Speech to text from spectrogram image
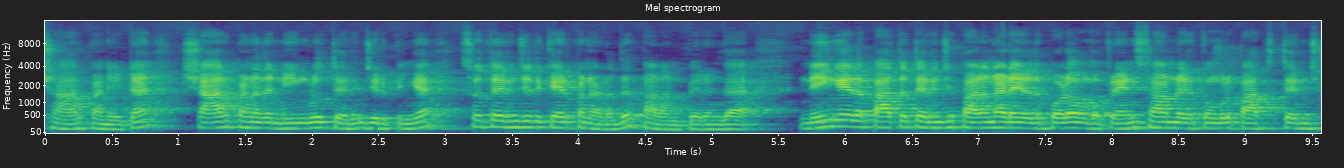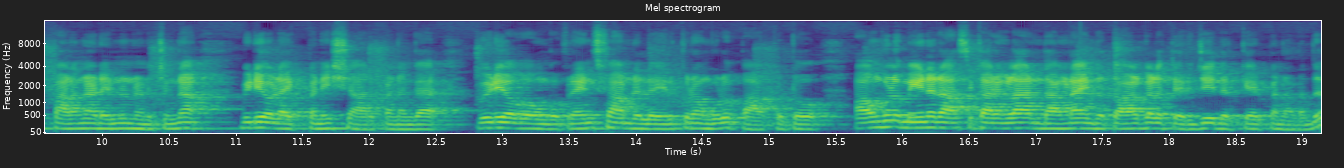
ஷேர் பண்ணிட்டேன். ஷேர் பண்ணதை நீங்களும் தெரிஞ்சிருப்பீங்க. ஸோ தெரிஞ்சதுக்கேற்ப நடந்து பலன் பெறுங்க. நீங்கள் இதை பார்த்து தெரிஞ்சு பலனடைகிறது போல் உங்கள் ஃப்ரெண்ட்ஸ் ஃபேமிலி இருக்கவங்களும் பார்த்து தெரிஞ்சு பலனடையணும்னு நினச்சிங்கன்னா வீடியோ லைக் பண்ணி ஷேர் பண்ணுங்கள் வீடியோவை உங்கள் ஃப்ரெண்ட்ஸ் ஜென்ஸ் ஃபேமிலியில் இருக்கிறவங்களும் பார்க்கட்டும். அவங்களும் மீன ராசிக்காரங்களாக இருந்தாங்கன்னா இந்த தாள்களை தெரிஞ்சு இதற்கேற்ப நடந்து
